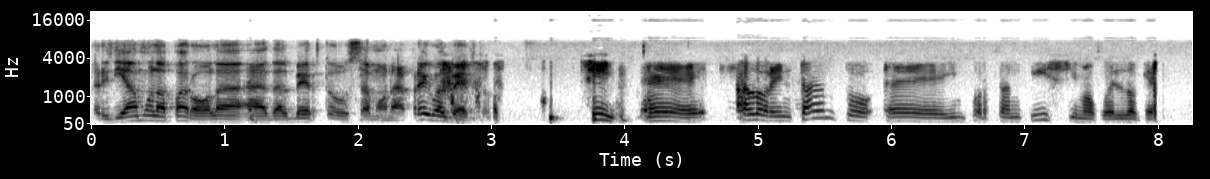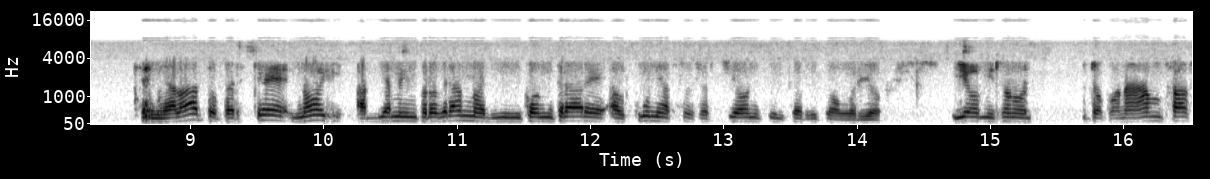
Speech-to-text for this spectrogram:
ridiamo la parola ad Alberto Samonà. Prego Alberto. Sì, eh, allora intanto è importantissimo quello che segnalato perché noi abbiamo in programma di incontrare alcune associazioni sul territorio. Io mi sono con ANFAS,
